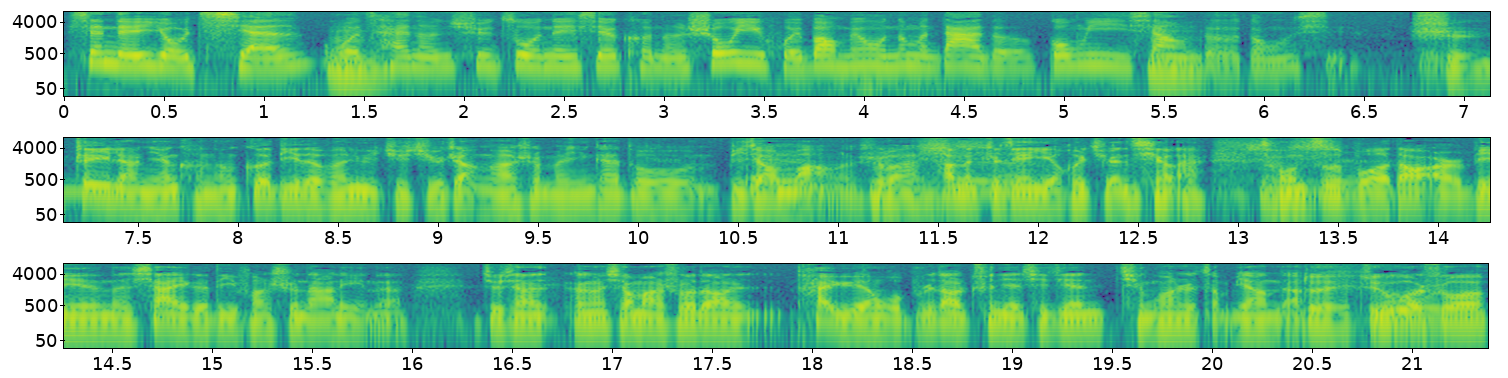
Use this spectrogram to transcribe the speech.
先得有钱，我才能去做那些可能收益回报没有那么大的公益项的东西。是这一两年，可能各地的文旅局局长啊什么，应该都比较忙，是吧？他们之间也会卷起来，从淄博到尔滨，那下一个地方是哪里呢？就像刚刚小马说到太原，我不知道春节期间情况是怎么样的。对，如果说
